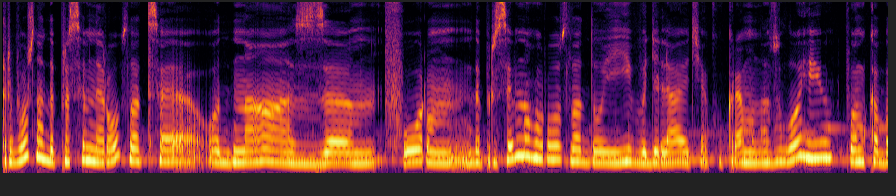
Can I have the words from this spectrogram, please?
Тривожно-депресивний розлад це одна з форм депресивного розладу. Її виділяють як окрему нозологію. По МКБ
